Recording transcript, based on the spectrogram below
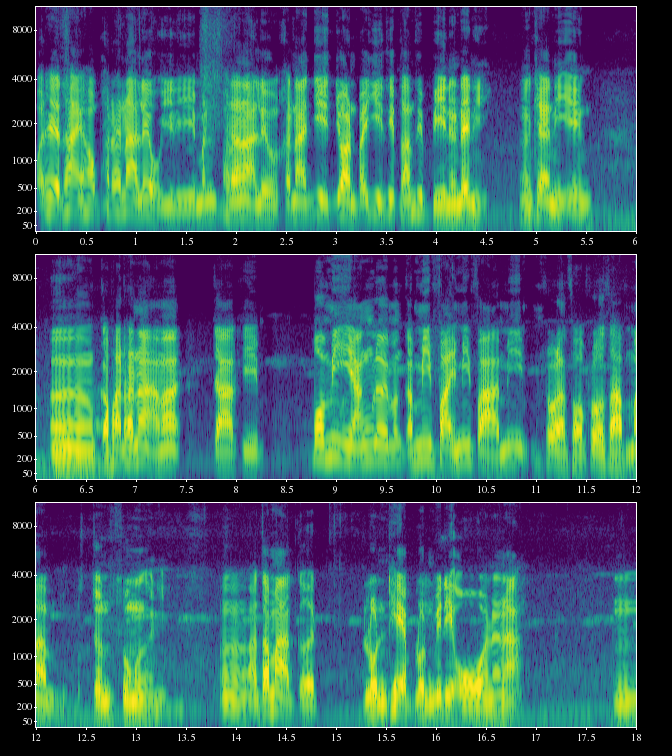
ประเทศไทยเขาพัฒนาเร็วอีหลีมันพัฒนาเร็วขนาดยี่ย้อนไปยี่สิบสามสิบปีหนึ่งได้นี่แค่นี้เอง เออก็พัฒนามาจากที่บ่มีหยังเลยมันก็มีไฟมีฝามีโทรศัพท์โทรศัพท์มาจนซูมือนี่เอออาตมาเกิดรุ่นเทปรุ่นวิดีโอนะนะอืม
